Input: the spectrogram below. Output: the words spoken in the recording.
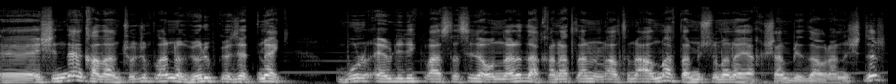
e, eşinden kalan çocuklarını görüp gözetmek, bu evlilik vasıtasıyla onları da kanatlarının altına almak da Müslümana yakışan bir davranıştır.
